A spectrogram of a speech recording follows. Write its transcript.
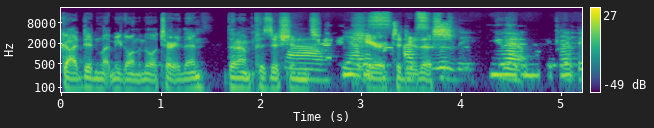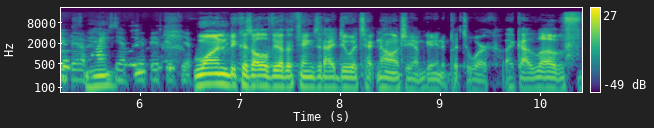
God didn't let me go in the military. Then that I'm positioned wow, yes, here to do this. you Yeah. had yep, yep, yep. One, because all of the other things that I do with technology, I'm getting to put to work. Like I love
